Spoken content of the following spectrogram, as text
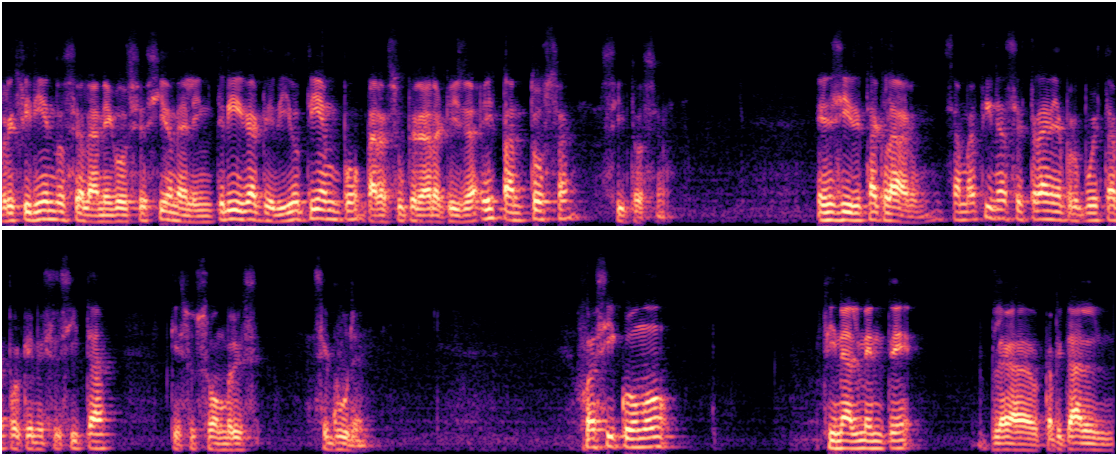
refiriéndose a la negociación, a la intriga que dio tiempo para superar aquella espantosa situación. Es decir, está claro, San Martín hace extraña propuesta porque necesita que sus hombres se curen. Fue así como finalmente la capital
